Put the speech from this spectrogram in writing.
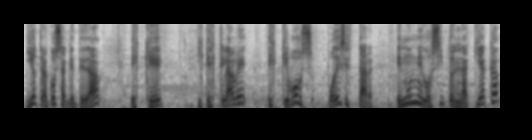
y otra cosa que te da es que, y que es clave, es que vos podés estar en un negocito en La Quiaca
